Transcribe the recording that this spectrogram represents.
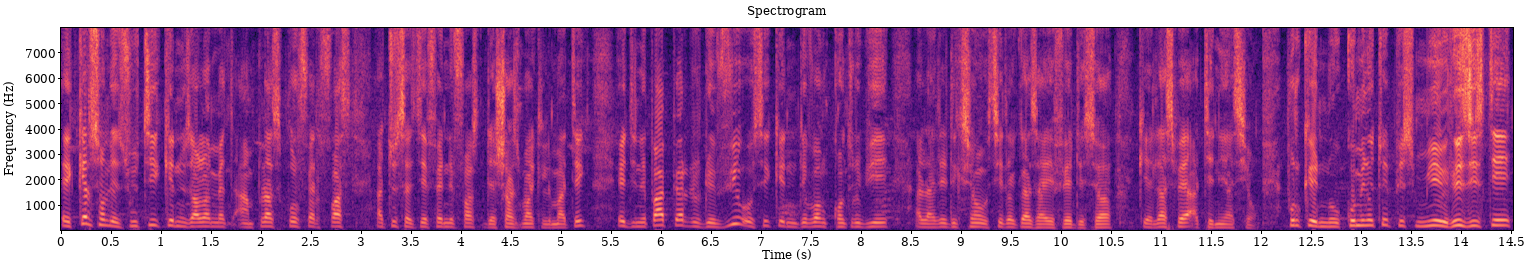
Et quels sont les outils que nous allons mettre en place pour faire face à tous ces effets néfastes des changements climatiques et de ne pas perdre de vue aussi que nous devons contribuer à la réduction aussi des gaz à effet de serre, qui est l'aspect atténuation. Pour que nos communautés puissent mieux résister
